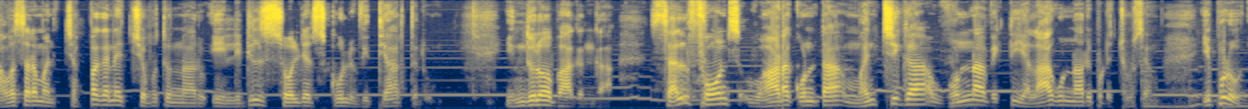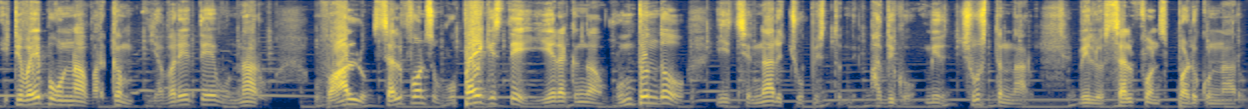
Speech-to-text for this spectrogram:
అవసరం అని చెప్పగానే చెబుతున్నారు ఈ లిటిల్ సోల్జర్ స్కూల్ విద్యార్థులు. ఇందులో భాగంగా సెల్ ఫోన్స్ వాడకుండా మంచిగా ఉన్న వ్యక్తి ఎలాగున్నారు ఇప్పుడు చూసాం. ఇప్పుడు ఇటువైపు ఉన్న వర్గం ఎవరైతే ఉన్నారో వాళ్ళు సెల్ ఫోన్స్ ఉపయోగిస్తే ఏ రకంగా ఉంటుందో ఈ చిన్నారి చూపిస్తుంది. అదిగో మీరు చూస్తున్నారు. వీళ్ళు సెల్ ఫోన్స్ పడుకున్నారు.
